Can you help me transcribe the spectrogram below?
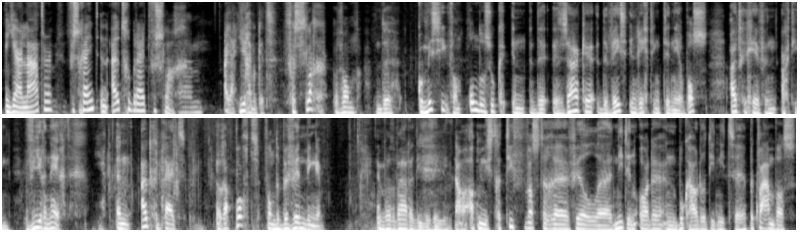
Een jaar later verschijnt een uitgebreid verslag. Um, ah ja, hier heb ik het. Verslag van de Commissie van Onderzoek in de Zaken de Weesinrichting te Neerbos, uitgegeven in 1894. Ja. Een uitgebreid rapport van de bevindingen en wat waren die bevindingen? Nou, administratief was er uh, veel uh, niet in orde. Een boekhouder die niet uh, bekwaam was.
